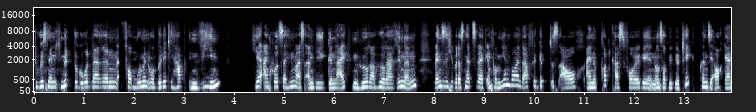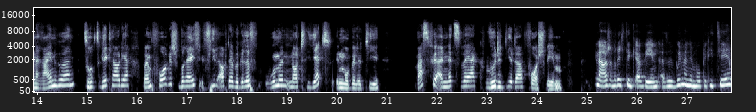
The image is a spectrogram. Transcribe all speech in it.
Du bist nämlich Mitbegründerin vom Women Mobility Hub in Wien. Hier ein kurzer Hinweis an die geneigten Hörer, Hörerinnen. Wenn Sie sich über das Netzwerk informieren wollen, dafür gibt es auch eine Podcast-Folge in unserer Bibliothek. Können Sie auch gerne reinhören. Zurück zu dir, Claudia. Beim Vorgespräch fiel auch der Begriff Women Not Yet in Mobility. Was für ein Netzwerk würde dir da vorschweben? Genau, schon richtig erwähnt. Also Women in Mobility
